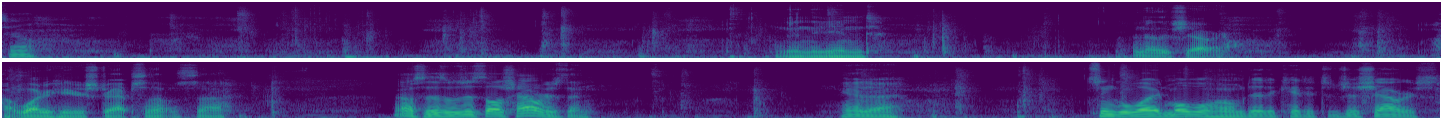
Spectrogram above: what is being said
Tell. And in the end, another shower. Hot water heater strap. So that was, uh, oh, so this was just all showers then. Had a single wide mobile home dedicated to just showers.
